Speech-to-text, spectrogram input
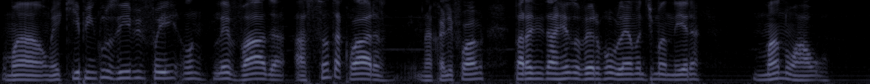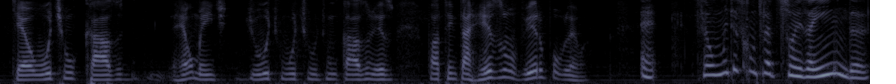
Uma, uma equipe, inclusive, foi levada a Santa Clara, na Califórnia, para tentar resolver o problema de maneira manual, que é o último caso, realmente, de último, último, último caso mesmo, para tentar resolver o problema. É, são muitas contradições ainda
